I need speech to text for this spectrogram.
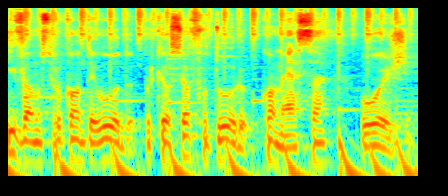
E vamos para o conteúdo, porque o seu futuro começa hoje.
